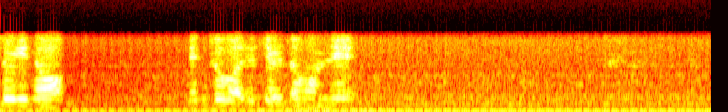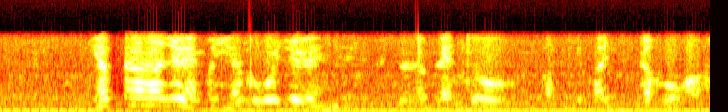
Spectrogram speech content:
安売りの弁当が出てると思うんで、270円か250円で通の弁当を買って帰った方が、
